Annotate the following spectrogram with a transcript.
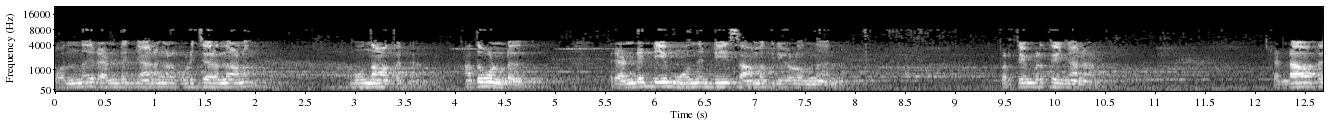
ഒന്ന് രണ്ട് ജ്ഞാനങ്ങൾ കൂടി ചേർന്നാണ് മൂന്നാമത്തെ ജ്ഞാനം അതുകൊണ്ട് രണ്ടിന്റെയും മൂന്നിന്റെയും സാമഗ്രികൾ ഒന്ന് തന്നെ. പ്രത്യേകം പ്രത്യേകം ജ്ഞാനമാണ്. രണ്ടാമത്തെ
